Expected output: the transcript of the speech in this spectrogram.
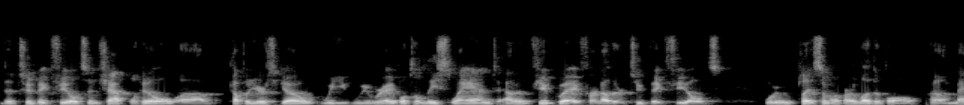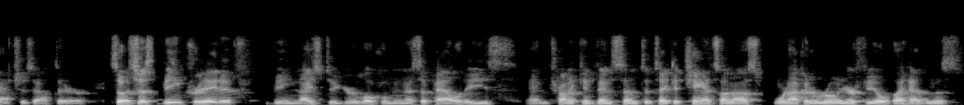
the two big fields in Chapel Hill, uh, a couple years ago, we, we were able to lease land out in Fuquay for another two big fields where we play some of our leather ball uh, matches out there. So it's just being creative, being nice to your local municipalities, and trying to convince them to take a chance on us. We're not going to ruin your field by having this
